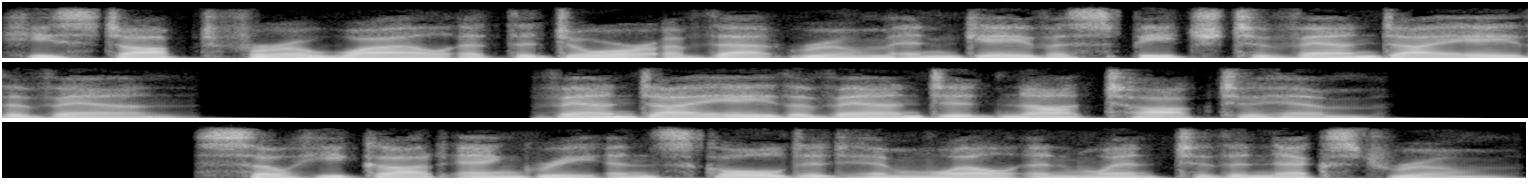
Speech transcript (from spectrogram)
He stopped for a while at the door of that room and gave a speech to Vandiyathevan. Vandiyathevan did not talk to him. So he got angry and scolded him well and went to the next room.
